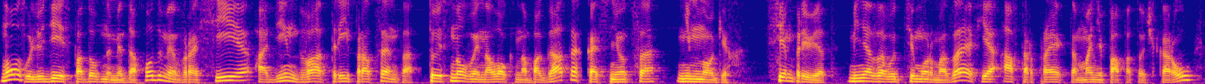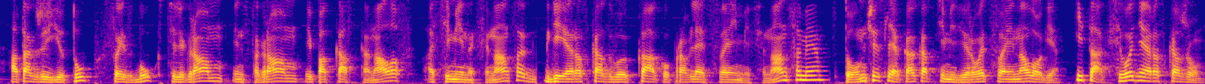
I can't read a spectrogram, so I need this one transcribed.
Но у людей с подобными доходами в России 1, 2, 3%. То есть новый налог на богатых коснется немногих. Всем привет! Меня зовут Тимур Мазаев, я автор проекта moneypapa.ru, а также YouTube, Facebook, Telegram, Instagram и подкаст каналов о семейных финансах, где я рассказываю, как управлять своими финансами, в том числе, как оптимизировать свои налоги. Итак, сегодня я расскажу,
